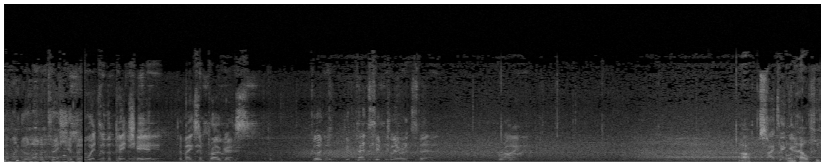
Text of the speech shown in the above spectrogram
Come under a lot of pressure, but width of the pitch here to make some progress. Good defensive clearance there. Brian. Oh, it's unhealthy.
